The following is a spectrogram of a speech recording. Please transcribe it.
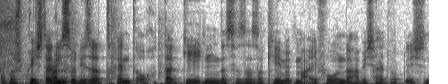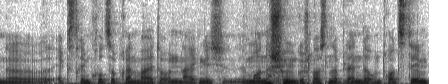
Aber spricht da nicht so dieser Trend auch dagegen, dass du sagst, okay, mit dem iPhone, da habe ich halt wirklich eine extrem kurze Brennweite und eigentlich immer eine schön geschlossene Blende und trotzdem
